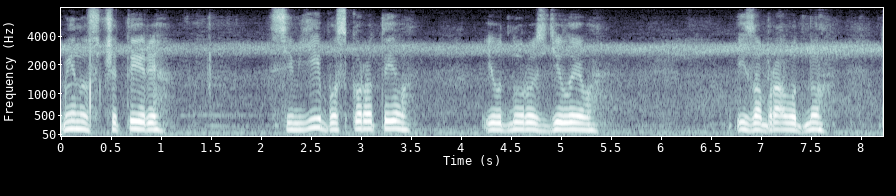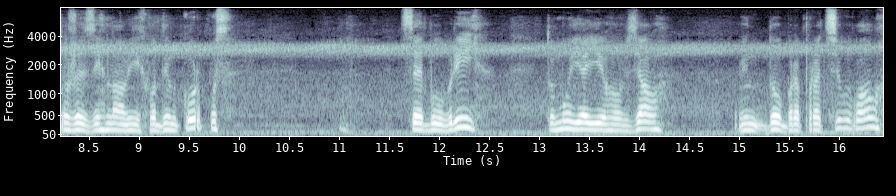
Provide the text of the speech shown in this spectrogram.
Мінус чотири сім'ї, бо скоротив і одну розділив. І забрав одну, теж зігнав їх в один корпус. Це був рій, тому я його взяв. Він добре працював.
